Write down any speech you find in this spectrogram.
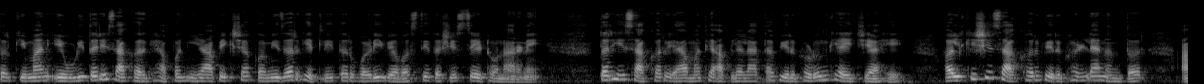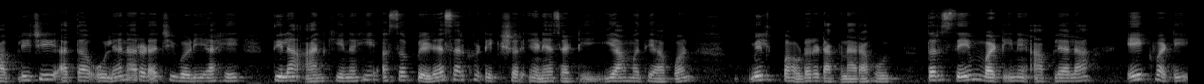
तर किमान एवढी तरी साखर घ्या पण यापेक्षा कमी जर घेतली तर वडी व्यवस्थित अशी सेट होणार नाही. तर ही साखर यामध्ये आपल्याला आता विरघळून घ्यायची आहे. हलकीशी साखर विरघळल्यानंतर आपली जी आता ओल्या नारळाची वडी आहे तिला आणखीनही असं पेड्यासारखं टेक्स्चर येण्यासाठी यामध्ये आपण मिल्क पावडर टाकणार आहोत. तर सेम वाटीने आपल्याला एक वाटी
